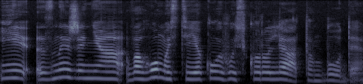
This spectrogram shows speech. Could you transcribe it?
І зниження вагомості якогось короля там буде.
